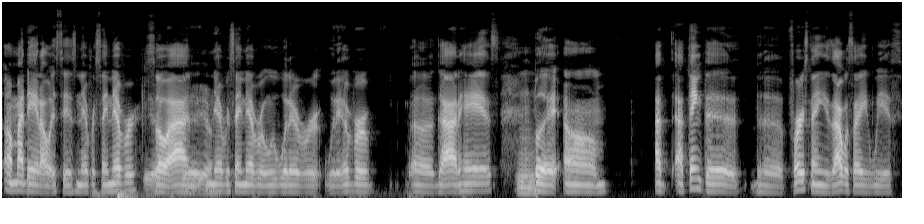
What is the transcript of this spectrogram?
Uh, my dad always says never say never, Yeah, so I yeah, yeah. never say never with whatever whatever uh, God has. Mhm. But um, I I think the the first thing is I would say with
